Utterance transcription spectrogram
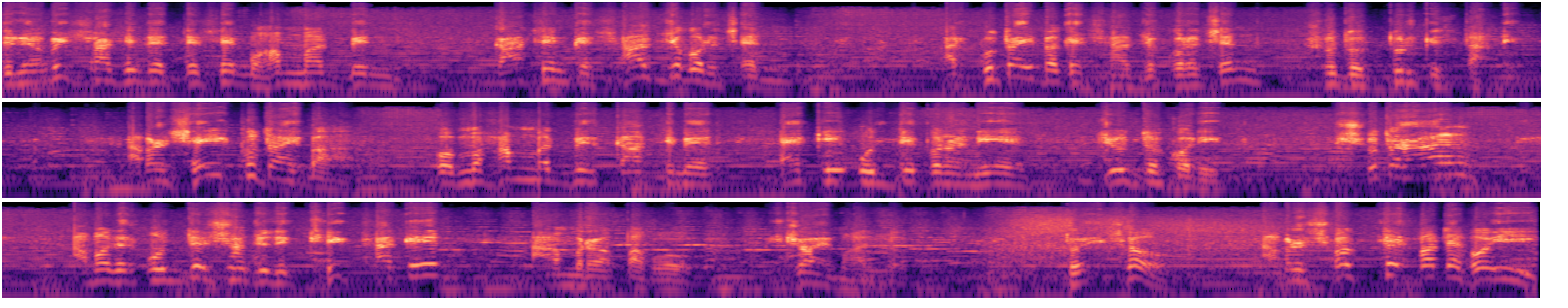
তিনি অবিশ্বাসীদের দেশে মোহাম্মদ বিন কাসিমকে সাহায্য করেছেন আর কুতাইবাকে সাহায্য করেছেন শুধু তুর্কিস্তানে। আমরা সেই কুতাইবা ও মোহাম্মদ বিন কাসিমের একই উদ্দীপনা নিয়ে যুদ্ধ করি। সুতরাং আমাদের উদ্দেশ্য যদি ঠিক থাকে আমরা পাবো জয় মাল্য। তো এসো, আমরা সত্যের পথে হই,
